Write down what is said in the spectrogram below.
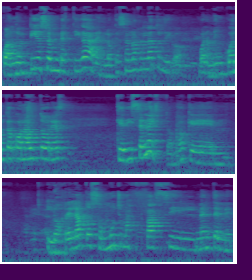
cuando empiezo a investigar en lo que son los relatos, digo, bueno, me encuentro con autores que dicen esto, ¿no? que los relatos son mucho más fácilmente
